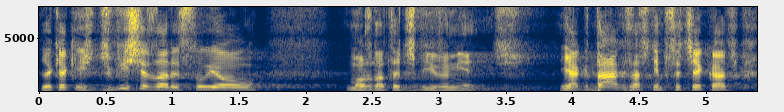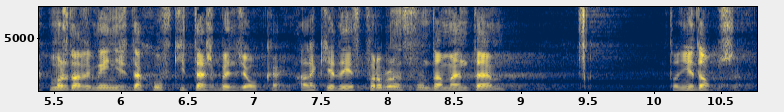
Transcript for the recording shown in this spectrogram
Jak jakieś drzwi się zarysują, można te drzwi wymienić. Jak dach zacznie przeciekać, można wymienić dachówki, też będzie ok. Ale kiedy jest problem z fundamentem, to niedobrze.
